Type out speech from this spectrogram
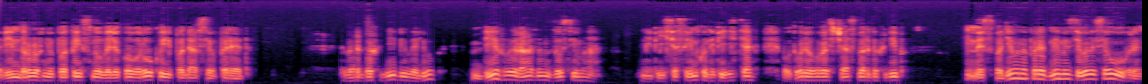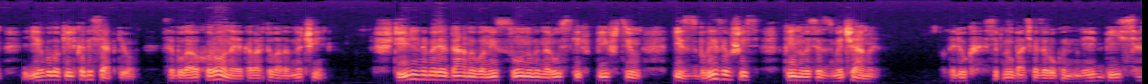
Він дружньо потиснув Лелюкову руку і подався вперед. Твердохліб і Лелюк бігли разом з усіма. Не бійся, синку, не бійся, повторював весь час твердохліб. Несподівано перед ними з'явилися угри, їх було кілька десятків. Це була охорона, яка вартувала вночі. Щільними рядами вони сунули на руських пішців і, зблизившись, кинулися з мечами. Лелюк сіпнув батька за руку. Не бійся,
